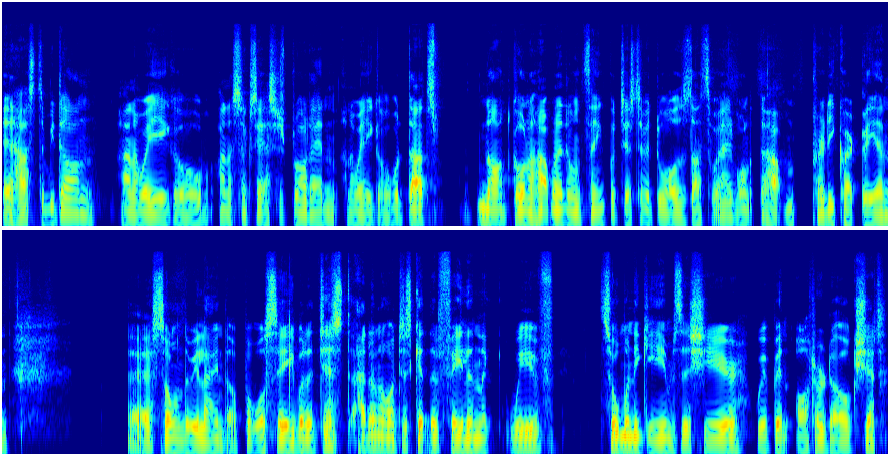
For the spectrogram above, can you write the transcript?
it has to be done, and away you go, and a successor's brought in, and away you go. But that's not going to happen, I don't think. But just if it was, that's way I'd want it to happen pretty quickly and uh, someone to be lined up. But we'll see. But it just, I don't know. I just get the feeling like we've so many games this year. We've been utter dog shit.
